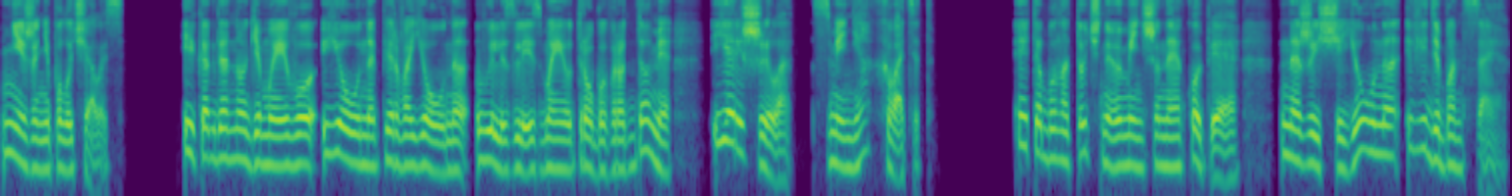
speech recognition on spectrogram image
Ниже не получалось. И когда ноги моего Йоуна Первоюна вылезли из моей утробы в роддоме, я решила, с меня хватит. Это была точная уменьшенная копия, ножище Йоуна в виде бонсая.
